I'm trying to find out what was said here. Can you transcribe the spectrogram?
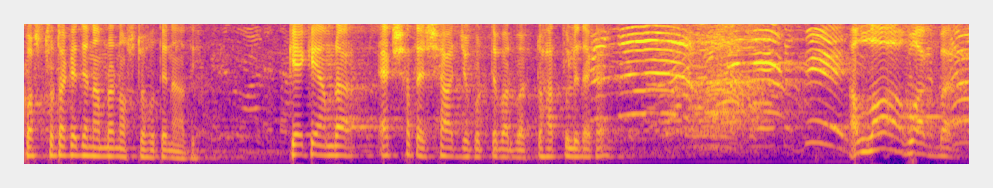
কষ্টটাকে যেন আমরা নষ্ট হতে না দিই। কে কে আমরা একসাথে সাহায্য করতে পারব? একটু হাত তুলে দেখায়। আল্লাহ আকবার।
